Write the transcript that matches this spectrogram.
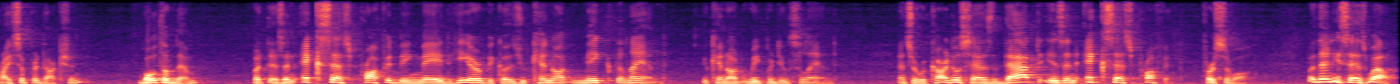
price of production, both of them, but there's an excess profit being made here because you cannot make the land. You cannot reproduce land. And so Ricardo says that is an excess profit, first of all. But then he says, well,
